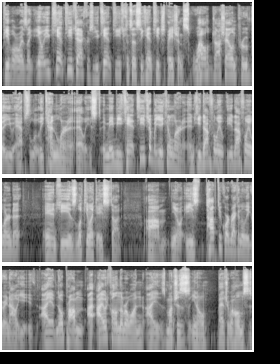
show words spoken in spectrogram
people are always like, you know, you can't teach accuracy, you can't teach consistency, you can't teach patience. Well, Josh Allen proved that you absolutely can learn it at least. And maybe you can't teach it, but you can learn it, and he definitely he definitely learned it, and he is looking like a stud. Um, you know, he's top two quarterback in the league right now. I have no problem. I, I would call him number one. I, as much as you know, Patrick Mahomes,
